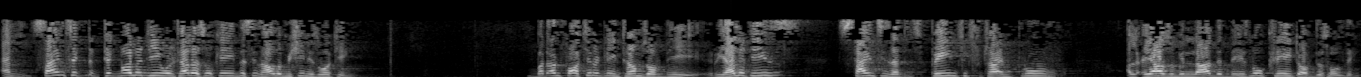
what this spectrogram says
And science and technology will tell us, okay, this is how the machine is working. But unfortunately, in terms of the realities, science is at its pains to try and prove, al-iyazu billah, that there is no creator of this whole thing.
